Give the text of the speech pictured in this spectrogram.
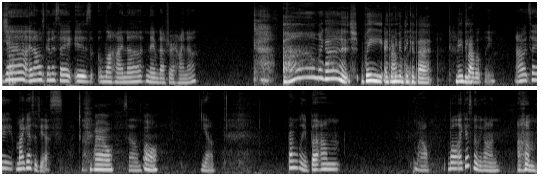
So- Yeah, and I was gonna say, is Lahaina named after Haina? Oh my gosh. Wait, I didn't even think of that. Maybe. Probably. I would say my guess is yes. Wow. So Oh. yeah, probably. But um, wow. Well, I guess moving on. Um,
